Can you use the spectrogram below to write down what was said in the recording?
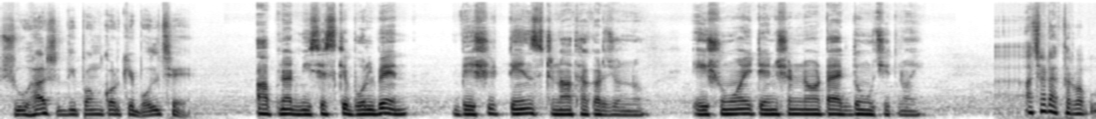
সুহাস দীপঙ্করকে বলছে আপনার মিসেসকে বলবেন বেশি টেন্সড না থাকার জন্য। এই সময় টেনশন নেওয়াটা একদম উচিত নয়। আচ্ছা ডাক্তারবাবু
